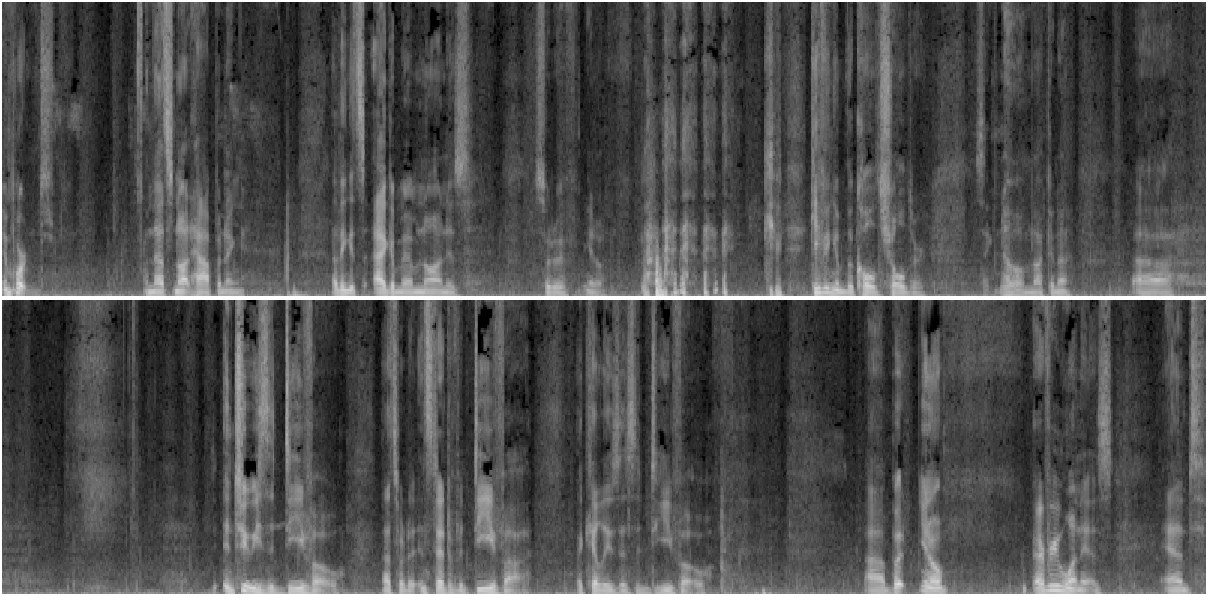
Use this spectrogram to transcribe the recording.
important. And that's not happening. I think it's Agamemnon is sort of, you know, giving him the cold shoulder. It's like, no, I'm not gonna. Uh, and two, he's a devo. That's what it, instead of a diva, Achilles is a devo. Uh, but you know, everyone is, and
